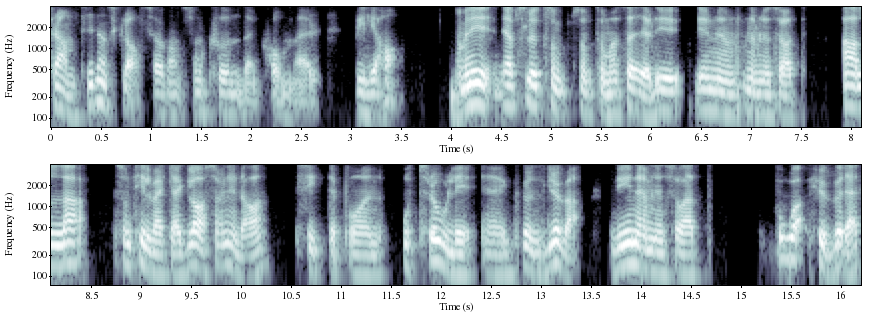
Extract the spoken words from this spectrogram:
framtidens glasögon som kunden kommer vilja ha. Ja, men det är absolut som, som Thomas säger, det är, det är nämligen så att alla som tillverkar glasögon idag sitter på en otrolig eh, guldgruva. Det är nämligen så att på huvudet,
